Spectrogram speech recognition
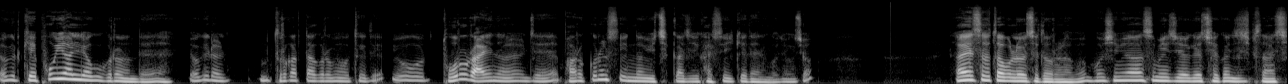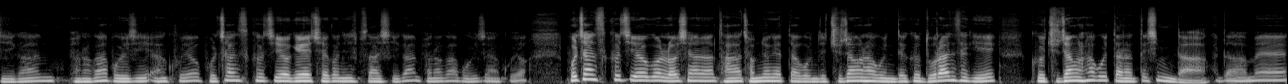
여기 이렇게 포위하려고 그러는데 여기를 들어갔다 그러면 어떻게 돼요? 요 도로 라인을 이제 바로 끊을 수 있는 위치까지 갈 수 있게 되는 거죠. 그죠? ISW 지도를 한번 보시면 스미 지역의 최근 24시간 변화가 보이지 않고요. 볼찬스크 지역의 최근 24시간 변화가 보이지 않고요. 볼찬스크 지역을 러시아는 다 점령했다고 이제 주장을 하고 있는데 그 노란색이 그 주장을 하고 있다는 뜻입니다. 그 다음에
